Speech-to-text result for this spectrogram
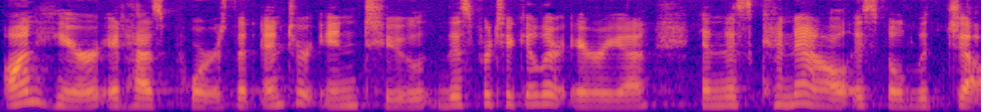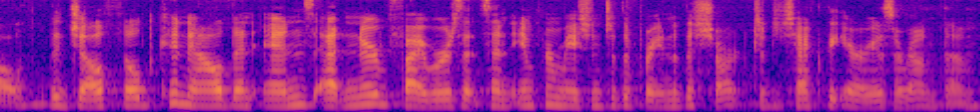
On here, it has pores that enter into this particular area, and this canal is filled with gel. The gel filled canal then ends at nerve fibers that send information to the brain of the shark to detect the areas around them.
